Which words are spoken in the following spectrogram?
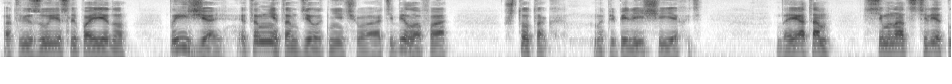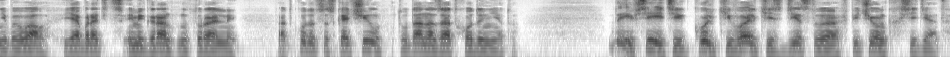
Отвезу, если поеду. Поезжай, это мне там делать нечего, а тебе лафа. Что так, на пепелище ехать? Да я там с 17 лет не бывал. Я, братец, эмигрант натуральный. Откуда соскочил, туда-назад хода нету. Да и все эти кольки-вальки с детства в печенках сидят.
